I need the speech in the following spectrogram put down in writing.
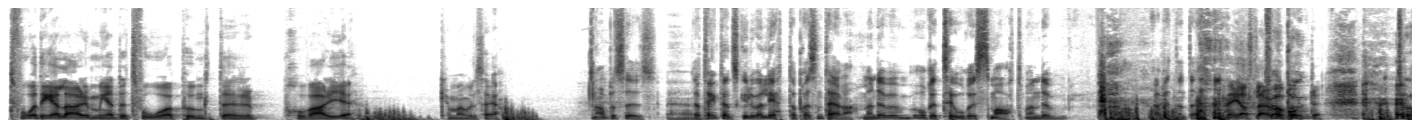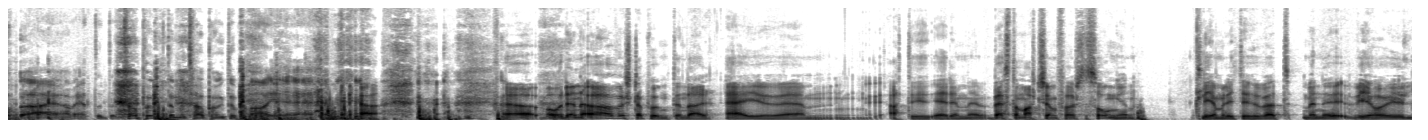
två delar med två punkter på varje, kan man väl säga. Ja, precis. Eh. Jag tänkte att det skulle vara lätt att presentera men det var, och retoriskt smart, men det jag vet inte. Nej, jag slarvar bort det. Två, nej, jag vet inte. Två punkter med två punkter på varje. ja. uh, och den översta punkten där är ju um, att det är den bästa matchen för säsongen. Kliar mig lite i huvudet. Men uh, vi, har ju,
